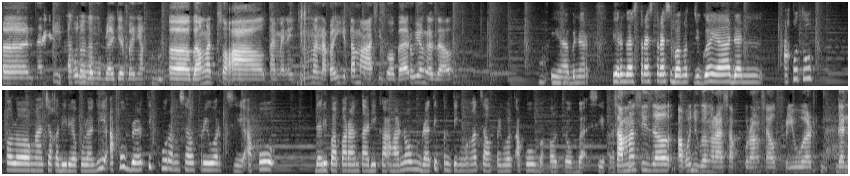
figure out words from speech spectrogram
uh, nanti aku juga mau belajar banyak uh, banget soal time management apalagi kita mahasiswa baru ya nggak Zal? Iya benar biar nggak stres-stres banget juga ya dan aku tuh kalau ngaca ke diri aku lagi aku berarti kurang self reward sih. Aku dari paparan tadi Kak Hanom berarti penting banget self reward aku bakal coba sih pasti. Sama sih Zal, aku juga ngerasa kurang self reward dan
